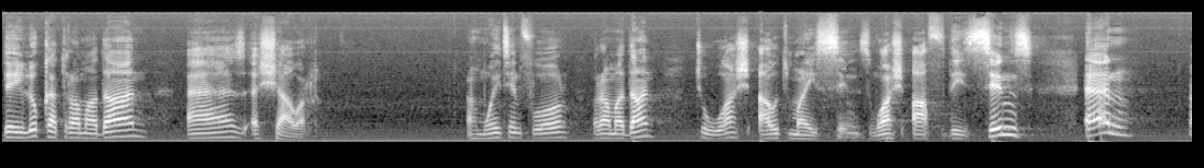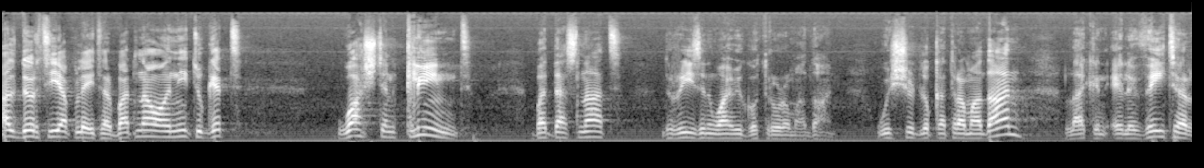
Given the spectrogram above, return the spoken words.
they look at Ramadan as a shower. I'm waiting for Ramadan to wash out my sins, wash off these sins, and I'll dirty up later. But now I need to get washed and cleaned. But that's not the reason why we go through Ramadan. We should look at Ramadan like an elevator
